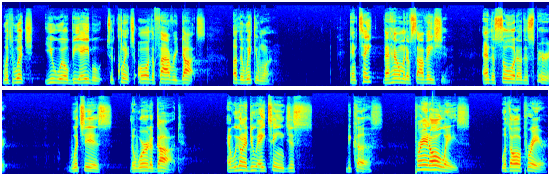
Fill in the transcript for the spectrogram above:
with which you will be able to quench all the fiery darts of the wicked one. And take the helmet of salvation and the sword of the Spirit, which is the Word of God. And we're going to do 18 just because. Praying always with all prayer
